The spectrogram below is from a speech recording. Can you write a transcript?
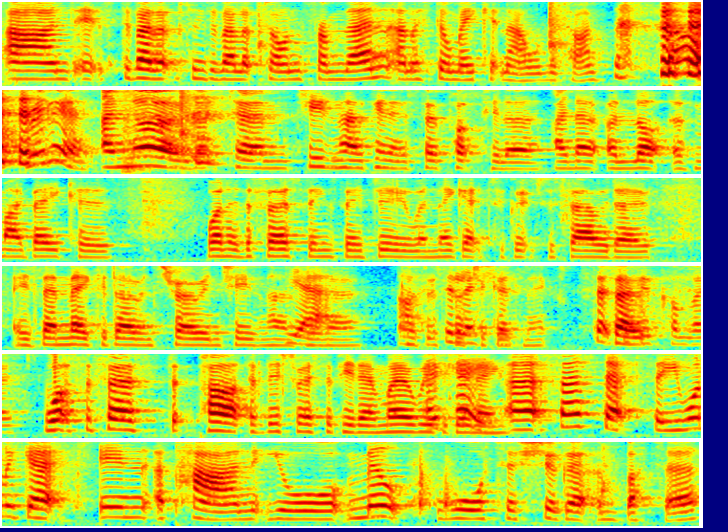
and it's developed and developed on from then, and I still make it now all the time. oh, brilliant. I know that um, cheese and jalapeno is so popular. I know a lot of my bakers, one of the first things they do when they get to grips with sourdough is then make a dough and throw in cheese and jalapeno. Yeah. Because Oh, it's such a good mix. Such so, a good combo. what's the first part of this recipe then? Where are we Okay, beginning? uh, first step. So you want to get in a pan your milk, water, sugar, and butter,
